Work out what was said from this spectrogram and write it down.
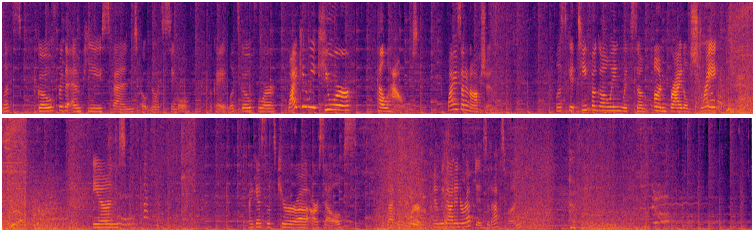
Let's go for the MP spend. Oh, no, it's a single. Okay, let's go for... Why can we cure Hellhound? Why is that an option? Let's get Tifa going with some unbridled strength. And I guess let's cure uh, ourselves. That didn't work. And we got interrupted, so that's fun.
